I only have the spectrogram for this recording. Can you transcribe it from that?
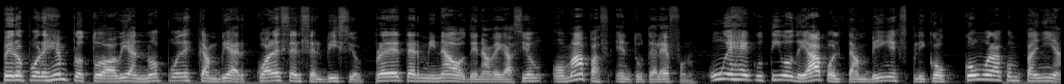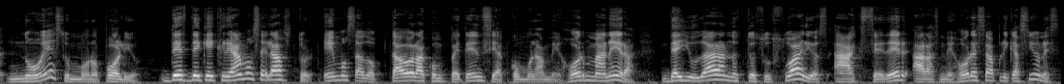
pero por ejemplo todavía no puedes cambiar cuál es el servicio predeterminado de navegación o mapas en tu teléfono. Un ejecutivo de Apple también explicó cómo la compañía no es un monopolio. Desde que creamos el App Store hemos adoptado la competencia como la mejor manera de ayudar a nuestros usuarios a acceder a las mejores aplicaciones,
